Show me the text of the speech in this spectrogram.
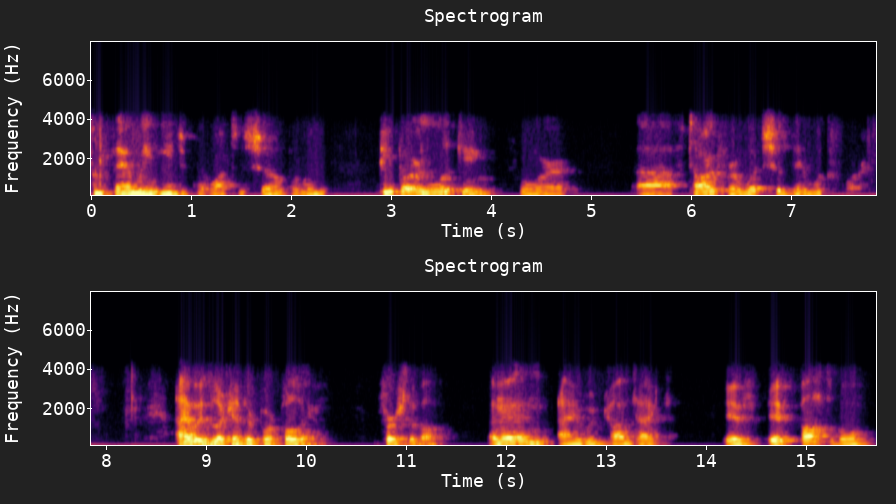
some family in Egypt that watch the show, but when people are looking for a photographer, what should they look for? I would look at their portfolio first of all, and then I would contact, if if possible,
